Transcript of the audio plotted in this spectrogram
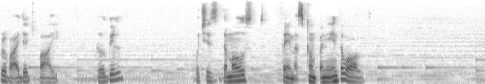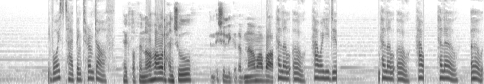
provided by Google, which is the most famous company in the world. Voice typing turned off. هيك طفيناها ورح نشوف الاشي اللي كتبناه مع بعض Hello, oh, how are you doing? Hello, oh, how? Hello, oh,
